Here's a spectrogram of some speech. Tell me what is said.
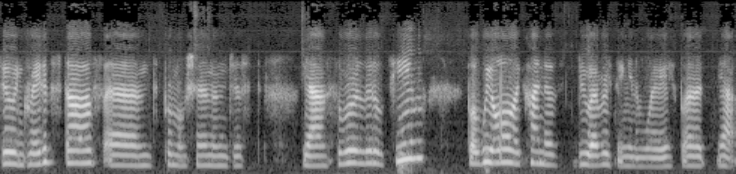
doing creative stuff and promotion and just yeah. So we're a little team, but we all like kind of do everything in a way. But yeah,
